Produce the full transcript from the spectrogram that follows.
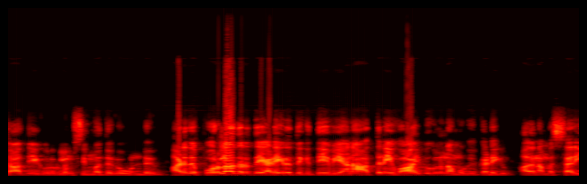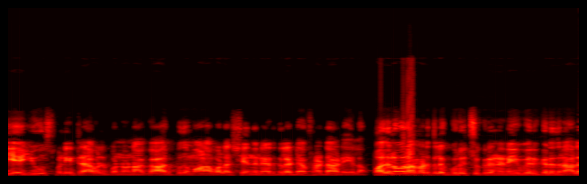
சாத்தியக்கூறுகளும் சிம்மத்துக்கு உண்டு. அடுத்து பொருளாதாரத்தை அடைகிறதுக்கு தேவையான அத்தனை வாய்ப்புகளும் நமக்கு கிடைக்கும். அதை நம்ம சரியா யூஸ் பண்ணி டிராவல் பண்ணோம்னாக்கா அற்புதமான வளர்ச்சி அந்த நேரத்துல டெஃபினட்டா அடையலாம். பதினோராம் இடத்துல குரு சுக்கிர நினைவு இருக்கிறதுனால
